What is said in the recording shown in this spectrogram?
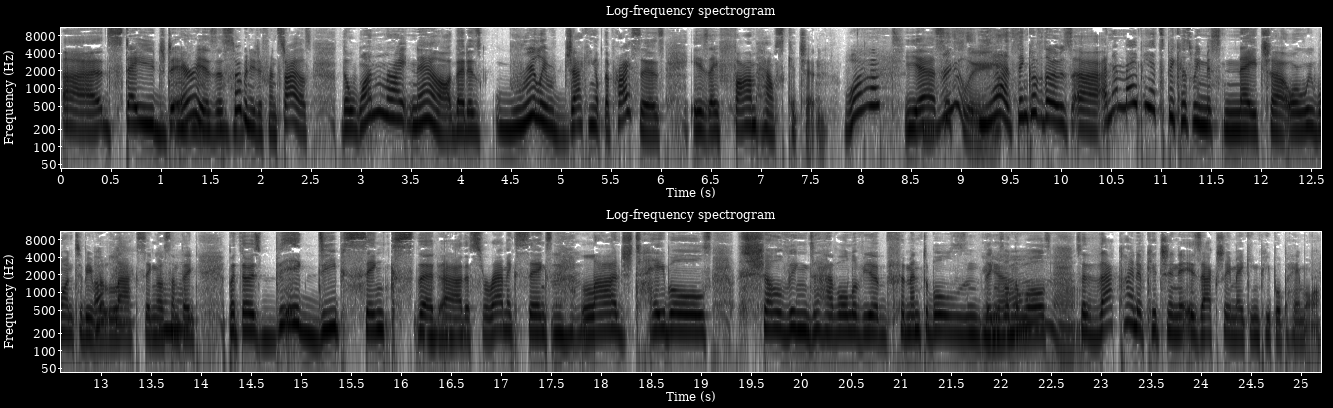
uh, staged Mm-hmm, areas, there's so many different styles. The one right now that is really jacking up the prices is a farmhouse kitchen. What? Yes. Really? Yeah. Think of those, uh, and then maybe it's because we miss nature or we want to be relaxing or Mm-hmm. something. But those big, deep sinks that uh, the ceramic sinks, Mm-hmm. large tables, shelving to have all of your fermentables and things on the walls. So that kind of kitchen is actually making people pay more.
